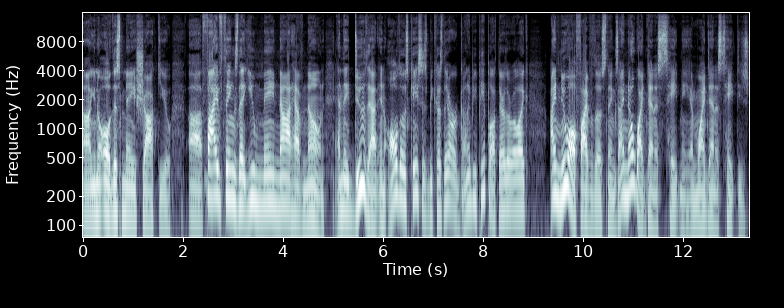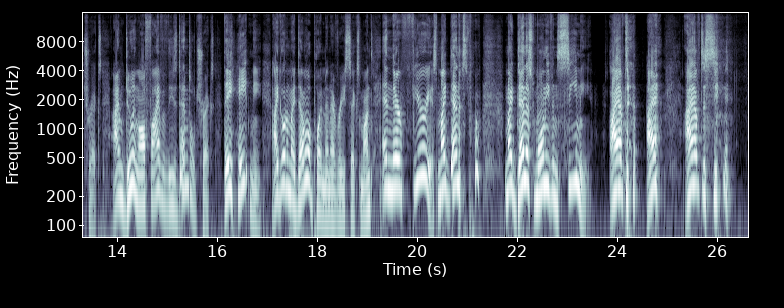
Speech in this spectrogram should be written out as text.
uh, you know, oh, this may shock you. Uh, five things that you may not have known. And they do that in all those cases because there are going to be people out there that are like, I knew all five of those things. I know why dentists hate me and why dentists hate these tricks. I'm doing all five of these dental tricks. They hate me. I go to my dental appointment every six months and they're furious. My dentist, my dentist won't even see me. I have to, I, I have to see,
